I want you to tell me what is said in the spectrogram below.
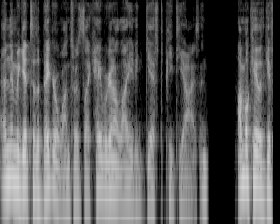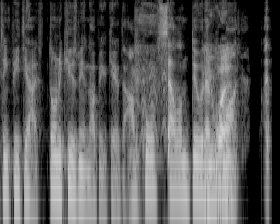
and then we get to the bigger ones where it's like, hey, we're gonna allow you to gift PTIs. And I'm okay with gifting PTIs. Don't accuse me of not being okay with that. I'm cool, sell them, do whatever you, you want. But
